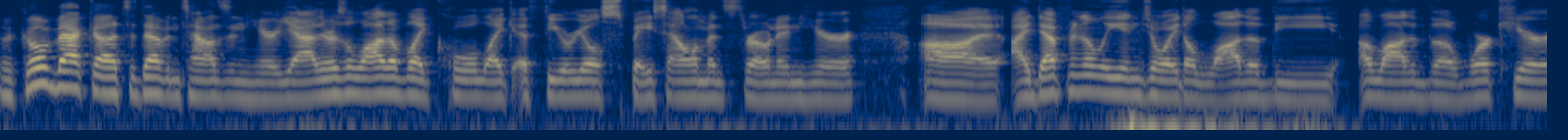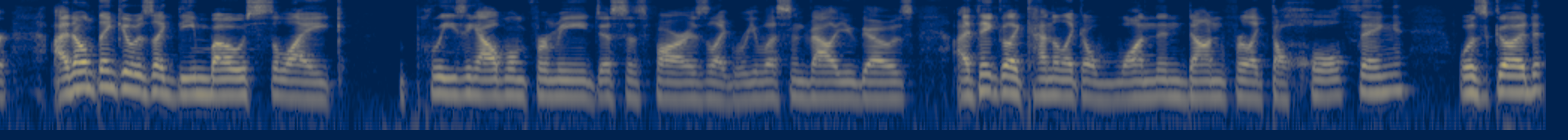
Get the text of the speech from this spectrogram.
But going back uh, to Devin Townsend here, yeah, there's a lot of like cool like ethereal space elements thrown in here. Uh, I definitely enjoyed a lot of the a lot of the work here. I don't think it was like the most like pleasing album for me just as far as like re-listen value goes. I think like kind of like a one and done for like the whole thing was good,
